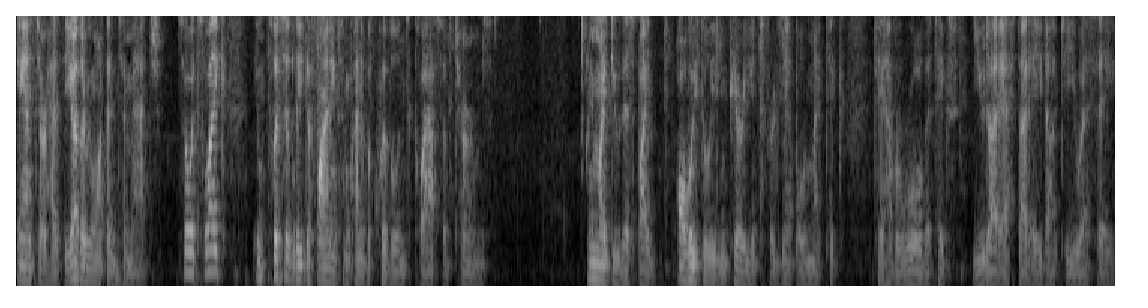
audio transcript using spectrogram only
answer has the other, we want them to match. So it's like implicitly defining some kind of equivalence class of terms. We might do this by always deleting periods, for example. We might take to have a rule that takes u.s.a. to USA.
